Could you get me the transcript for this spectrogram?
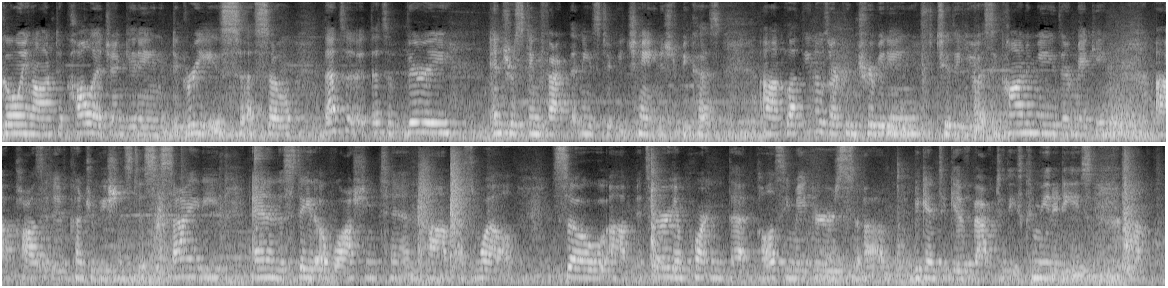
going on to college and getting degrees. Uh, so that's a that's a very interesting fact that needs to be changed because uh, Latinos are contributing to the U.S. economy. They're making uh, positive contributions to society and in the state of Washington um, as well. So um, it's very important that policymakers um, begin to give back to these communities, um,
